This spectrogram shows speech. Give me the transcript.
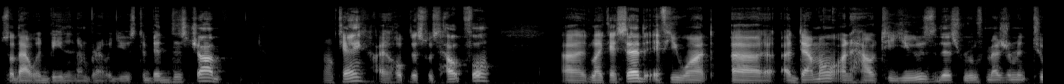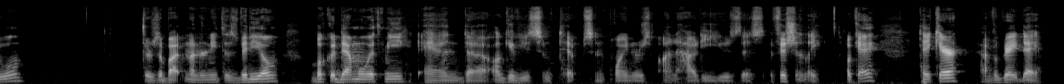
So that would be the number I would use to bid this job. Okay, I hope this was helpful. Uh, like I said, if you want uh, a demo on how to use this roof measurement tool, there's a button underneath this video. Book a demo with me, and uh, I'll give you some tips and pointers on how to use this efficiently. Okay? Take care. Have a great day.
